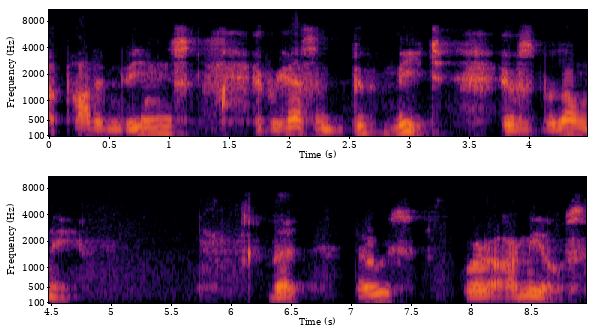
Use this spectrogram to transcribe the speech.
A pot of beans. If we had some meat, it was bologna. But those were our meals.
